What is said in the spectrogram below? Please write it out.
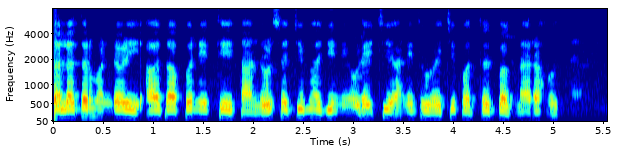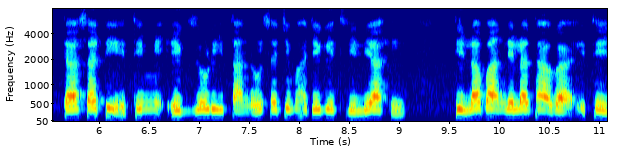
चला तर मंडळी आज आपण येथे तांदूळसाची भाजी निवडायची आणि धुवायची पद्धत बघणार आहोत. त्यासाठी येथे मी एक जोडी तांदूळसाची भाजी घेतलेली आहे. तिला बांधलेला धागा इथे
